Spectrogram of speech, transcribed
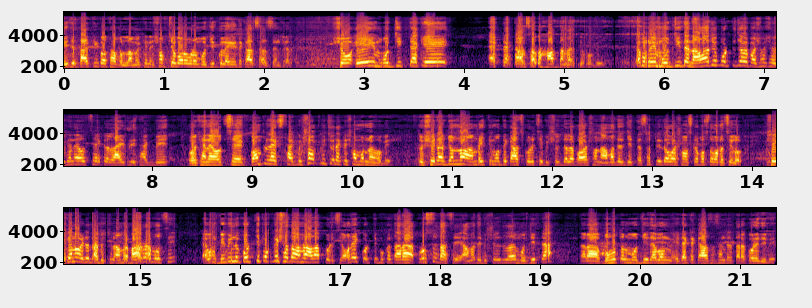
এই যে তার কি কথা বললাম, এখানে সবচেয়ে বড় বড় মসজিদগুলো একটা কালচারাল সেন্টার সো এই মসজিদটাকে একটা কালচারাল হাব বানাতে হবে। এবং এই মসজিদে নামাজও পড়তে যাবে পাশাপাশি ওখানে হচ্ছে একটা লাইব্রেরি থাকবে, ওখানে হচ্ছে কমপ্লেক্স থাকবে, সবকিছুর একটা সমন্বয় হবে। তো সেটার জন্য আমরা ইতিমধ্যে কাজ করেছি, বিশ্ববিদ্যালয় প্রশাসন, আমাদের যে তেষট্টি দেওয়ার সংস্কার প্রস্তাবনা ছিল, সেখানেও এটা দাবি ছিল। আমরা বারবার বলছি, এবং বিভিন্ন কর্তৃপক্ষের সাথে আমরা আলাপ করেছি। অনেক কর্তৃপক্ষ তারা প্রস্তুত আছে, আমাদের বিশ্ববিদ্যালয় মসজিদটা, তারা বহুতল মসজিদ এবং এটা একটা কালচার সেন্টার তারা করে দিবে।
